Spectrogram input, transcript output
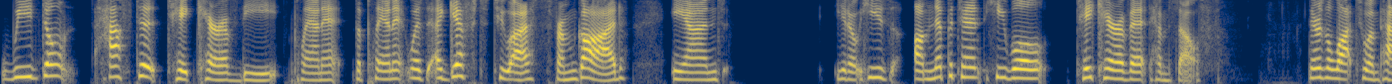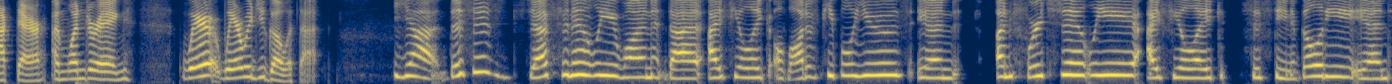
we don't have to take care of the planet. The planet was a gift to us from God. And you know, he's omnipotent. He will take care of it himself. There's a lot to unpack there. I'm wondering where where would you go with that? Yeah, this is definitely one that I feel like a lot of people use and unfortunately, I feel like sustainability and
